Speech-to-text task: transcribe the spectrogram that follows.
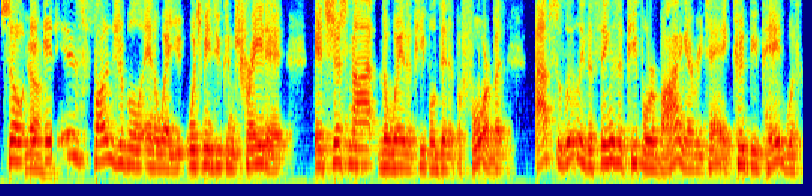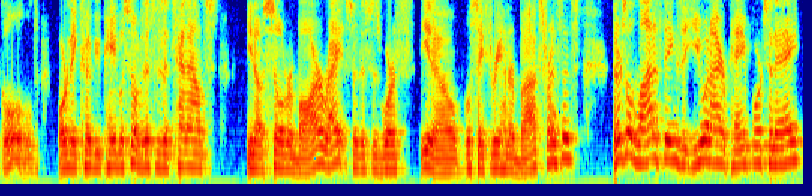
So yeah. it, it is fungible in a way, you, which means you can trade it. It's just not the way that people did it before. But absolutely, the things that people are buying every day could be paid with gold or they could be paid with silver. This is a 10 ounce, you know, silver bar, right? So this is worth, you know, we'll say 300 bucks, for instance. There's a lot of things that you and I are paying for today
